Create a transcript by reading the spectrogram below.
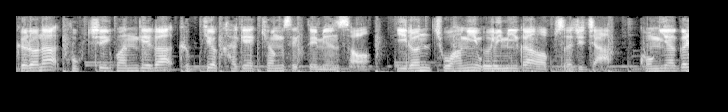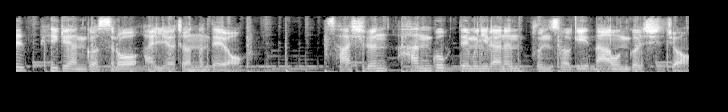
그러나 국제 관계가 급격하게 경색되면서 이런 조항이 의미가 없어지자 공약을 폐기한 것으로 알려졌는데요. 사실은 한국 때문이라는 분석이 나온 것이죠.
